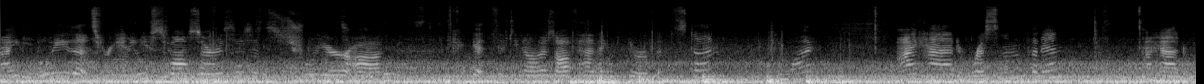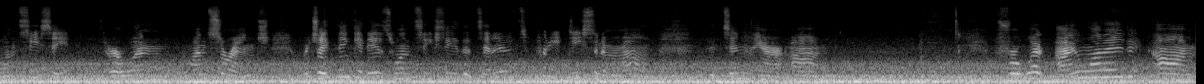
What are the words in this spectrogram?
I believe that's spa services. It's for your, uh, get $50 off having your lips done if you want. I had Restylane put in. I had one cc or one one syringe, which I think it is one cc that's in it. It's a pretty decent amount that's in there. Um, for what I wanted, um,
